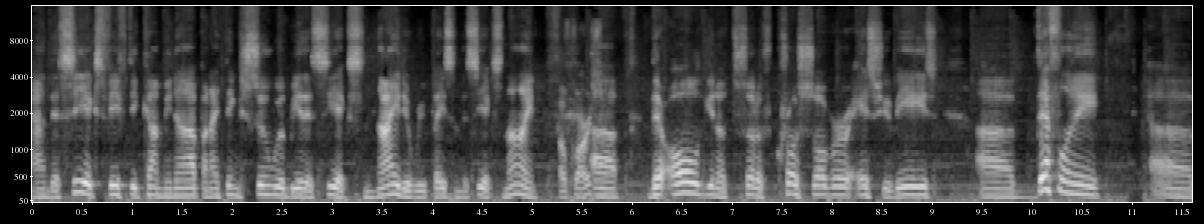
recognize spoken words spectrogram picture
and the CX50 coming up, and I think soon will be the CX90 replacing the CX9. Of course, uh, they're all you know sort of crossover SUVs. Uh, definitely uh,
